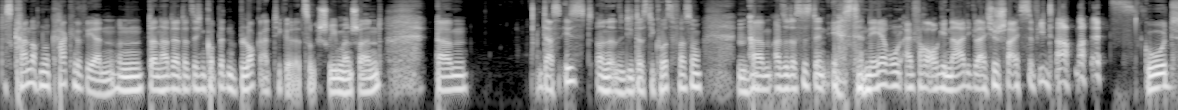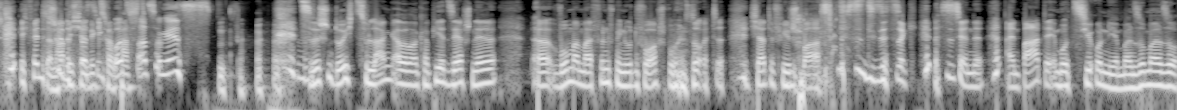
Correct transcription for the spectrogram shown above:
Das kann doch nur Kacke werden. Und dann hat er tatsächlich einen kompletten Blogartikel dazu geschrieben anscheinend. Ähm, das ist, also die, das ist die Kurzfassung, Mhm. ähm, also das ist in erster Näherung einfach original die gleiche Scheiße wie damals. Gut. Ich finde es Dann schön, dass ich ja das die nichts verpasst. Kurzfassung ist. Zwischendurch zu lang, aber man kapiert sehr schnell, äh, wo man mal fünf Minuten vorspulen sollte. Ich hatte viel Spaß. Das ist, dieses, das ist ja eine, ein Bad der Emotionen hier, mal so, mal so.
